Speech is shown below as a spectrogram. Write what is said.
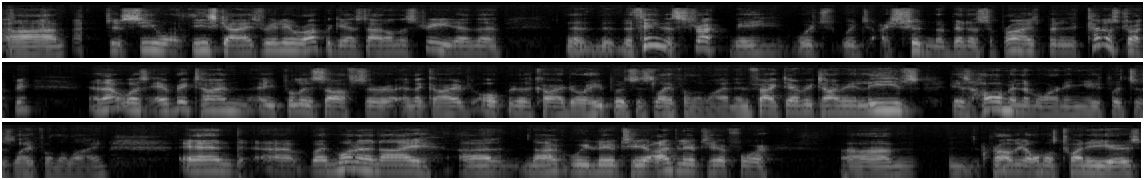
to see what these guys really were up against out on the street. And the, the, the thing that struck me, which, which I shouldn't have been a surprise, but it kind of struck me, and that was every time a police officer in the car opens the car door, he puts his life on the line. In fact, every time he leaves his home in the morning, he puts his life on the line. And uh, when Mona and I, uh, now we lived here, I've lived here for um, probably almost 20 years,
